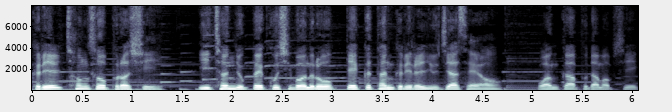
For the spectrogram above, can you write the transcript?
그릴 청소 브러쉬 2,690원으로 깨끗한 그릴을 유지하세요. 원가 부담 없이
